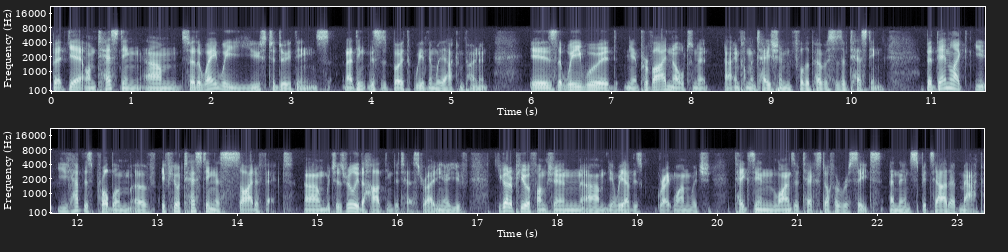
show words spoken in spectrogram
But yeah, on testing, um, so the way we used to do things, and I think this is both with and without component, is that we would you know, provide an alternate uh, implementation for the purposes of testing. But then, like you, you have this problem of if you're testing a side effect, um, which is really the hard thing to test, right? You know, you've you got a pure function. Um, you know, we have this great one which takes in lines of text off a receipt and then spits out a map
